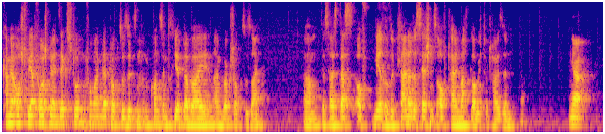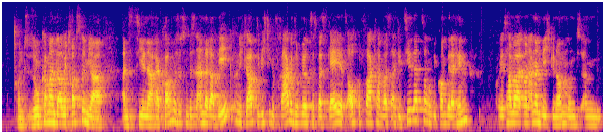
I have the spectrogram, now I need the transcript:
kann mir auch schwer vorstellen, sechs Stunden vor meinem Laptop zu sitzen und konzentriert dabei in einem Workshop zu sein. Ähm, das heißt, das auf mehrere kleinere Sessions aufteilen, macht, glaube ich, total Sinn. Ja. und so kann man, glaube ich, trotzdem ja ans Ziel nachher kommen. Es ist ein bisschen anderer Weg und ich glaube, die wichtige Frage, so wie wir uns das bei Scale jetzt auch gefragt haben, was ist eigentlich die Zielsetzung und wie kommen wir dahin? Und jetzt haben wir halt mal einen anderen Weg genommen und ähm,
